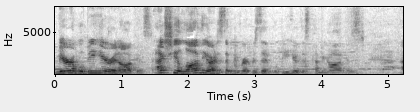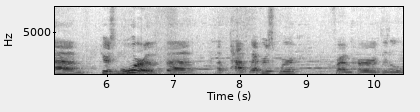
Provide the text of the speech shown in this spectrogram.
Mira will be here in August. Actually, a lot of the artists that we represent will be here this coming August. Um, here's more of, uh, of Pat Weber's work from her little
